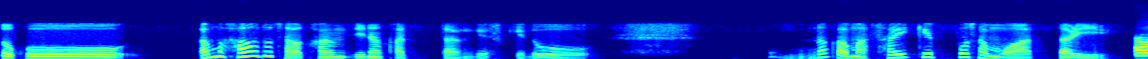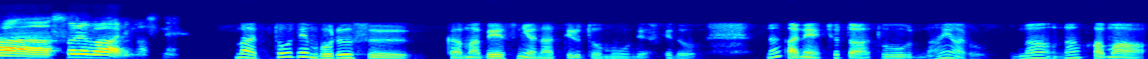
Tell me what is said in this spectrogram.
とこう、あんまハードさは感じなかったんですけど、なんかまあ、サイケっぽさもあったり、ああ、それはありますね。まあ、当然ブルースがまあベースにはなってると思うんですけど、なんかね、ちょっとあと、なんやろな、なんかまあ、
